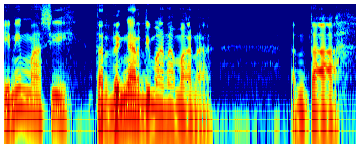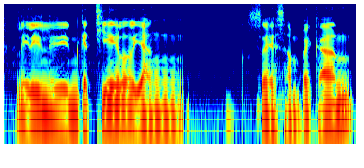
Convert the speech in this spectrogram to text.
ini masih terdengar di mana-mana. Entah lilin-lilin kecil yang saya sampaikan,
